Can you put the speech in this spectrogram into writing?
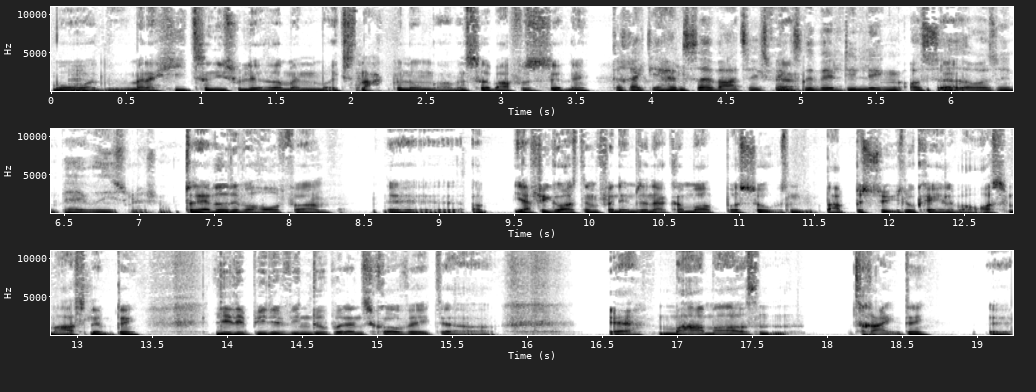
hvor mm. man er helt tiden isoleret, og man må ikke snakke med nogen, og man sidder bare for sig selv. Ikke? Det er rigtigt. Han sad varetægtsfængslet ja. vældig længe, og sad ja. også i en periode i isolation. Så jeg ved, det var hårdt for ham. Øh, og jeg fik også den fornemmelse, når jeg kom op og så sådan, bare besøgslokalet var også meget slemt. Ikke? Lille bitte vindue på den skråvæg der, og ja, meget, meget sådan trængt, ikke? Øh,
